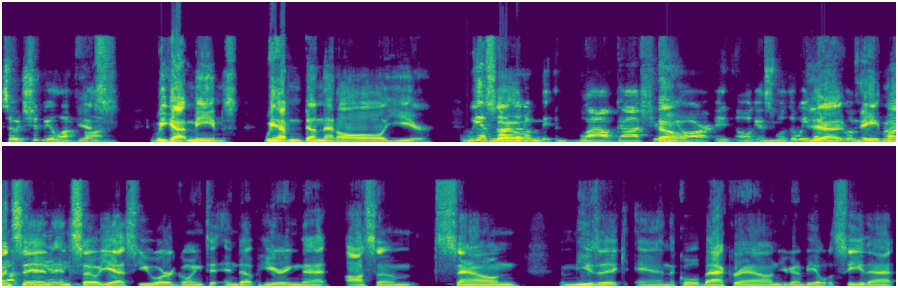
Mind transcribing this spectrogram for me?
So, it should be a lot of fun. we got memes. We haven't done that all year. We have So- not done a wow, gosh, here we are in August. Well, we better yeah, do eight right months in, and so yes, you are going to end up hearing that awesome sound, music, and the cool background. You're going to be able to see that,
